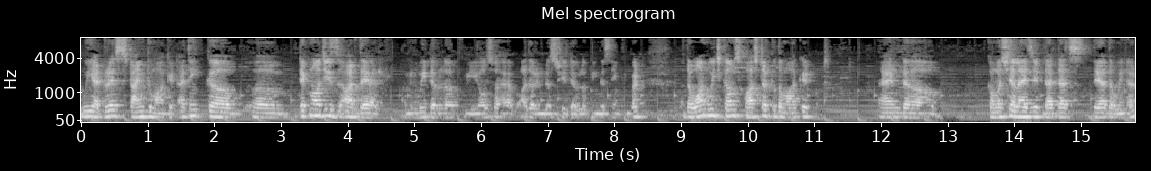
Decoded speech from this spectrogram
we address time to market. I think uh, uh, technologies are there. I mean, we develop. We also have other industries developing the same thing. But the one which comes faster to the market and uh, commercialize it, that that's they are the winner,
